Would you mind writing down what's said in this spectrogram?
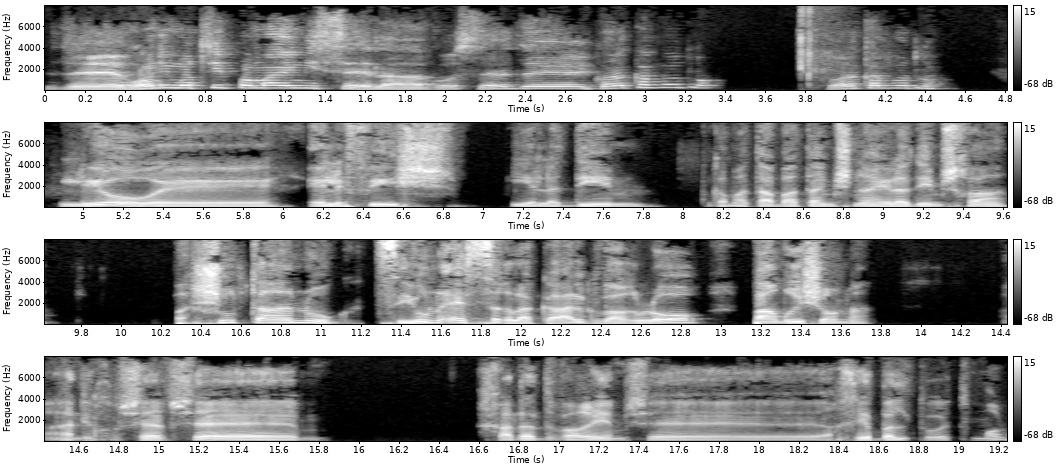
זה רוני מוציא פה מים מסלע ועושה את זה, כל הכבוד לו. כל הכבוד לו. ליאור, אה, אלף איש, ילדים, גם אתה באת עם שני הילדים שלך, פשוט תענוג. ציון עשר לקהל כבר לא פעם ראשונה. אני חושב שאחד הדברים שהכי בלטו אתמול,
